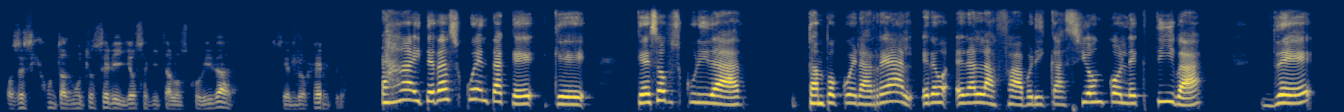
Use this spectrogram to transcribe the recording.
Entonces, si juntas muchos cerillos, se quita la oscuridad, siendo ejemplo. Ajá, y te das cuenta que, que, que esa oscuridad tampoco era real, era, era la fabricación colectiva de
